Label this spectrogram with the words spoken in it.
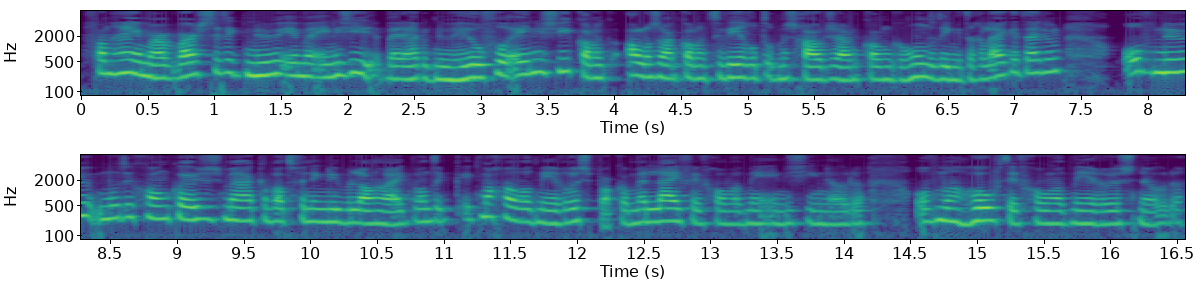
Van hé, hey, maar waar zit ik nu in mijn energie? Heb ik nu heel veel energie? Kan ik alles aan? Kan ik de wereld op mijn schouders aan? Kan ik honderd dingen tegelijkertijd doen? Of nu moet ik gewoon keuzes maken. Wat vind ik nu belangrijk? Want ik, ik mag wel wat meer rust pakken. Mijn lijf heeft gewoon wat meer energie nodig. Of mijn hoofd heeft gewoon wat meer rust nodig.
